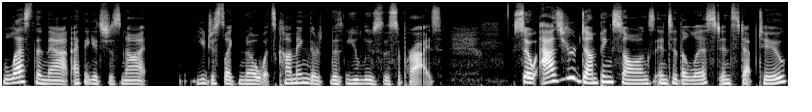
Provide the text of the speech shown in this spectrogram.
Less than that, I think it's just not, you just like know what's coming. There's, you lose the surprise. So as you're dumping songs into the list in step two,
